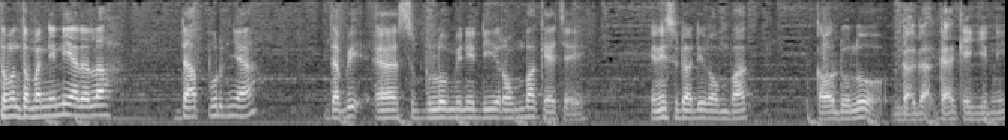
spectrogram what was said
Teman-teman ini adalah dapurnya. Tapi eh, sebelum ini dirombak ya Cey ini sudah dirombak. Kalau dulu gak, gak, kayak gini.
